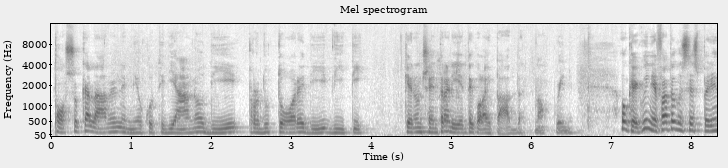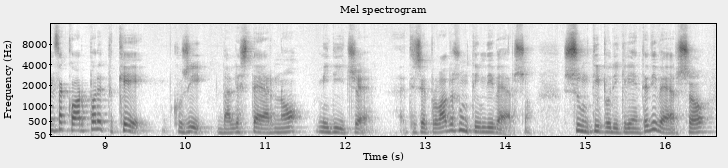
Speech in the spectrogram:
posso calare nel mio quotidiano di produttore di viti che non c'entra certo. niente con l'iPad no? quindi. ok quindi hai fatto questa esperienza corporate che così dall'esterno mi dice ti sei provato su un team diverso su un tipo di cliente diverso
